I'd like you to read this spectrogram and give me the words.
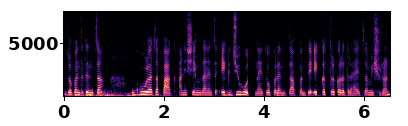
जोपर्यंत त्यांचा गुळाचा पाक आणि शेंगदाण्याचा एकजीव होत नाही तोपर्यंत आपण ते एकत्र करत राहायचं मिश्रण.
